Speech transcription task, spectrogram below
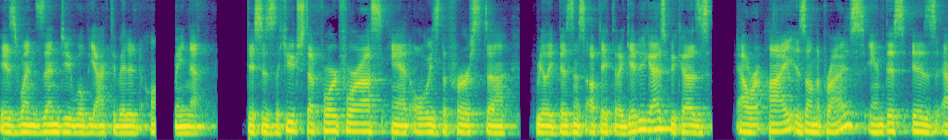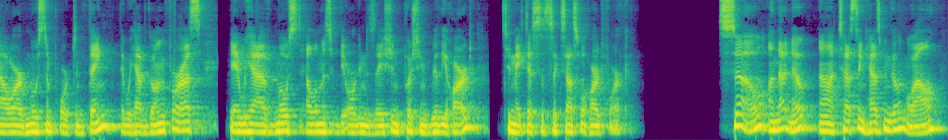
is when Zendoo will be activated on mainnet this is a huge step forward for us and always the first uh, really business update that I give you guys because our eye is on the prize, and this is our most important thing that we have going for us. And we have most elements of the organization pushing really hard to make this a successful hard fork. So, on that note, uh, testing has been going well,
